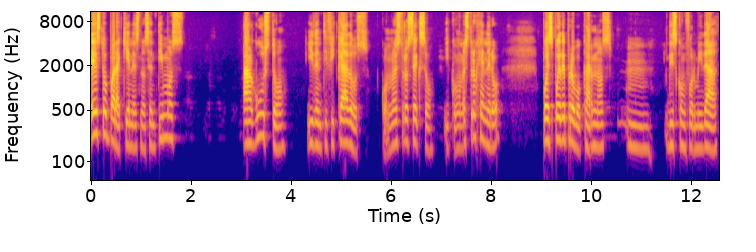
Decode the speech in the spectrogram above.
Esto para quienes nos sentimos a gusto, identificados con nuestro sexo y con nuestro género, pues puede provocarnos mm, disconformidad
